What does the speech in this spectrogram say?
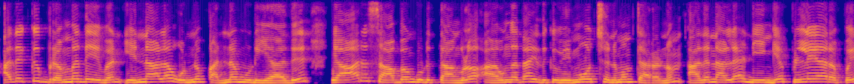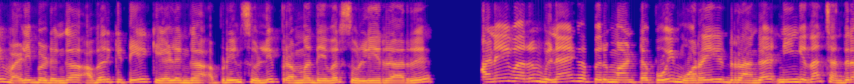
அதுக்கு பிரம்மதேவன் என்னால ஒண்ணும் பண்ண முடியாது. யாரு சாபம் கொடுத்தாங்களோ அவங்கதான் இதுக்கு விமோச்சனமும் தரணும். அதனால நீங்க பிள்ளையார போய் வழிபடுங்க. அவர்கிட்டயே கேளுங்க அப்படின்னு சொல்லி பிரம்மதேவர் சொல்லிடுறாரு. அனைவரும் விநாயக பெருமான்கிட்ட போய் முறையிடுறாங்க. நீங்க தான் சந்திர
